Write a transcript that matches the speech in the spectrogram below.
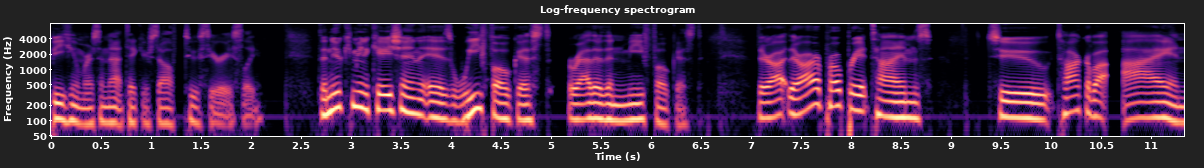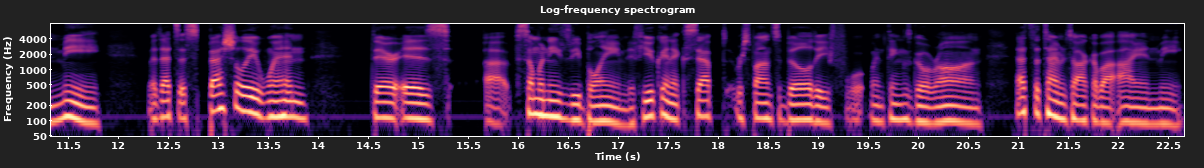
be humorous and not take yourself too seriously the new communication is we focused rather than me focused there are there are appropriate times to talk about I and me but that's especially when there is uh, someone needs to be blamed. If you can accept responsibility for when things go wrong, that's the time to talk about I and me.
